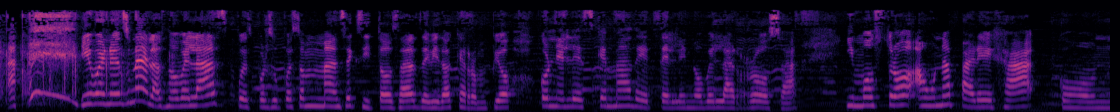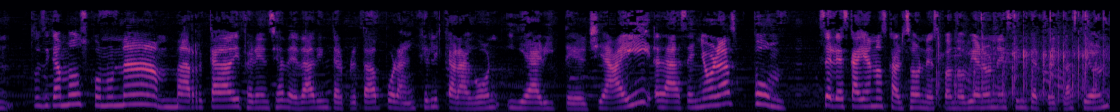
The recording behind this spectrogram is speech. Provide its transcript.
y bueno, es una de las novelas, pues por supuesto, más exitosas debido a que rompió con el esquema de telenovela rosa y mostró a una pareja con, pues digamos, con una marcada diferencia de edad interpretada por Angélica Aragón y Ari Telchi. Ahí las señoras, ¡pum! Se les caían los calzones cuando vieron esta interpretación.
